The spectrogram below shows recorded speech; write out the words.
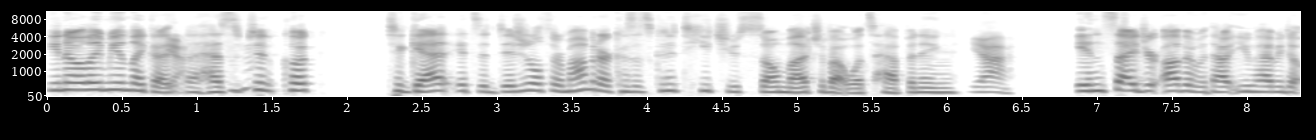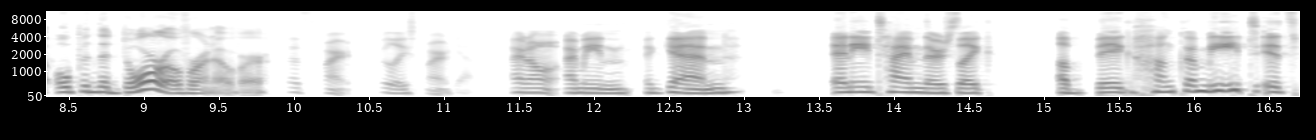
you know what I mean? Like a, yeah. a mm-hmm. hesitant mm-hmm. cook to get, it's a digital thermometer because it's going to teach you so much about what's happening. Yeah. Inside your oven without you having to open the door over and over. That's smart. Really smart. Yeah. I don't, I mean, again, anytime there's like a big hunk of meat, it's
